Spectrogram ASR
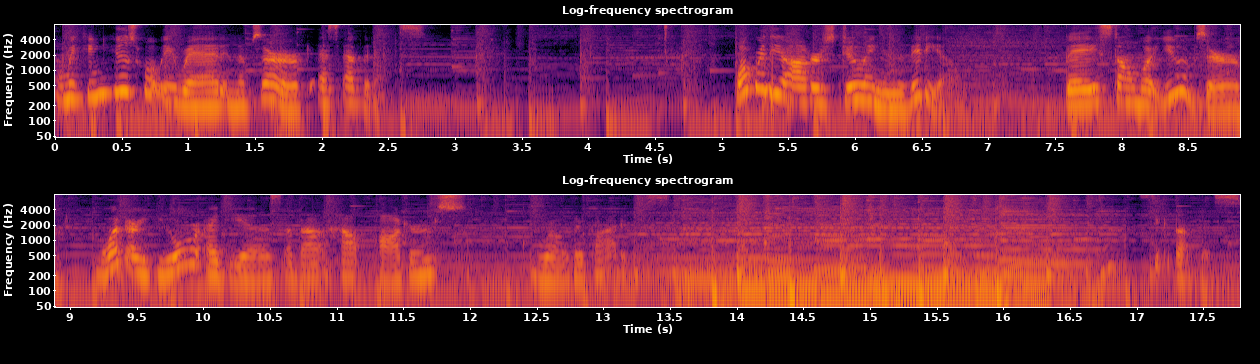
and we can use what we read and observed as evidence. What were the otters doing in the video? Based on what you observed, what are your ideas about how otters grow their bodies? think about this.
